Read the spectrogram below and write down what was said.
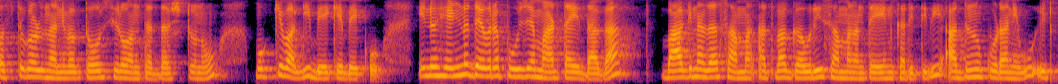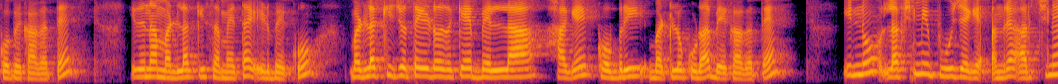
ವಸ್ತುಗಳು ನಾನು ಇವಾಗ ತೋರಿಸಿರೋ ಅಂಥದ್ದಷ್ಟು ಮುಖ್ಯವಾಗಿ ಬೇಕೇ ಬೇಕು. ಇನ್ನು ಹೆಣ್ಣು ದೇವರ ಪೂಜೆ ಮಾಡ್ತಾ ಇದ್ದಾಗ ಬಾಗಿನದ ಸಾಮಾನು ಅಥವಾ ಗೌರಿ ಸಾಮಾನು ಅಂತ ಏನು ಕರಿತೀವಿ ಅದನ್ನು ಕೂಡ ನೀವು ಇಟ್ಕೋಬೇಕಾಗತ್ತೆ. ಇದನ್ನು ಮಡ್ಲಕ್ಕಿ ಸಮೇತ ಇಡಬೇಕು. ಮಡ್ಲಕ್ಕಿ ಜೊತೆ ಇಡೋದಕ್ಕೆ ಬೆಲ್ಲ, ಹಾಗೆ ಕೊಬ್ಬರಿ ಬಟ್ಲು ಕೂಡ ಬೇಕಾಗತ್ತೆ. ಇನ್ನು ಲಕ್ಷ್ಮಿ ಪೂಜೆಗೆ ಅಂದರೆ ಅರ್ಚನೆ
